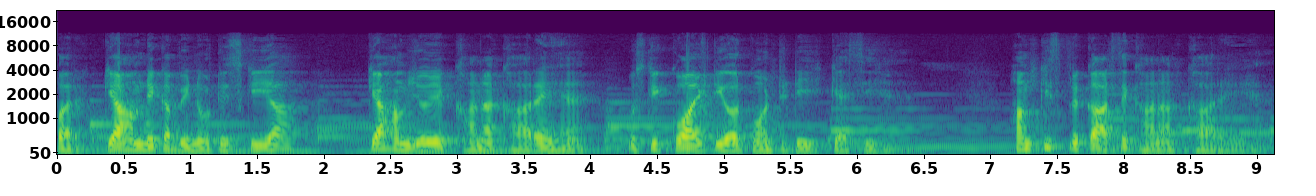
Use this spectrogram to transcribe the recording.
पर क्या हमने कभी नोटिस किया? क्या हम जो ये खाना खा रहे हैं, उसकी क्वालिटी और क्वांटिटी कैसी है? हम किस प्रकार से खाना खा रहे हैं?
